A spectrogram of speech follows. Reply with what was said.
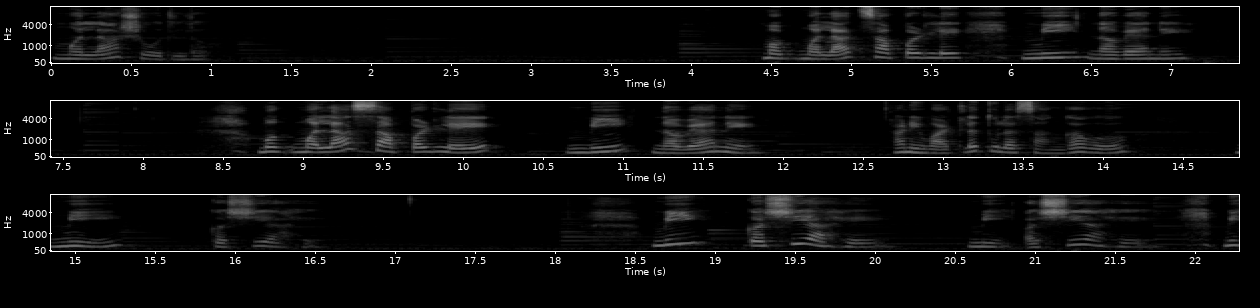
मला शोधलं. मग मलाच सापडले मी नव्याने. मग मलाच सापडले मी नव्याने. आणि वाटलं तुला सांगावं मी कशी आहे? मी कशी आहे? मी अशी आहे? मी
